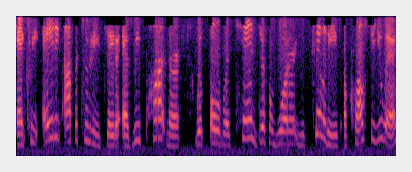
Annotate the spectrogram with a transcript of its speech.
and creating opportunities, Jada, as we partner with over 10 different water utilities across the U.S.,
